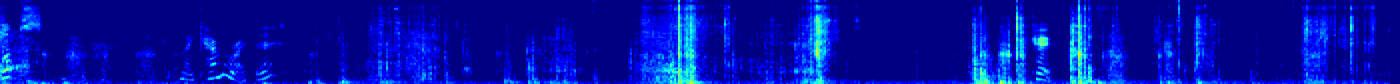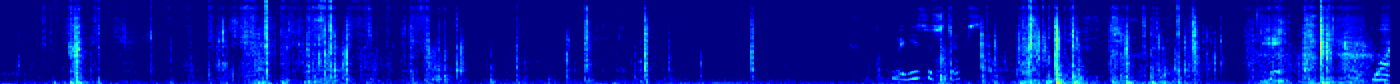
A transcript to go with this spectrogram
Whoops. Hit my camera right there. Okay. Wait, these are steps. Okay. One.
